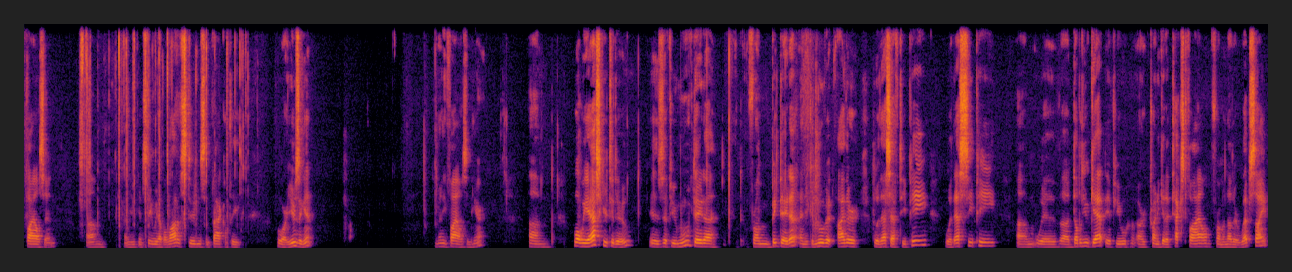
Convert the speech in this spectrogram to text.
files in. Um, and you can see we have a lot of students and faculty who are using it. Many files in here. Um, what we ask you to do is if you move data from big data, and you can move it either with SFTP, with SCP, um, with uh, wget if you are trying to get a text file from another website.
